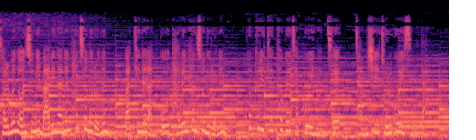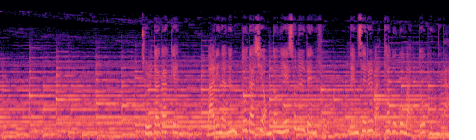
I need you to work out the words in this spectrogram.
젊은 원숭이 마리나는 한 손으로는 마틴을 안고 다른 한 손으로는 콘크리트 턱을 잡고 있는 채 잠시 졸고 있습니다. 졸다가 깬 마리나는 또다시 엉덩이에 손을 댄 후 냄새를 맡아보고 맛도 봅니다.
